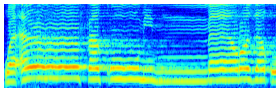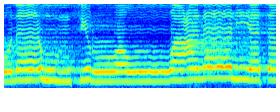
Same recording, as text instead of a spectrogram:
وانفقوا مما رزقناهم سرا وعلانيه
